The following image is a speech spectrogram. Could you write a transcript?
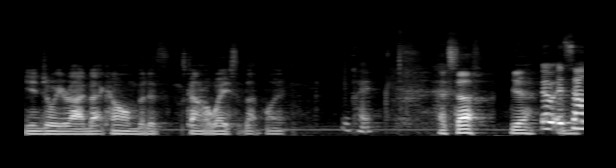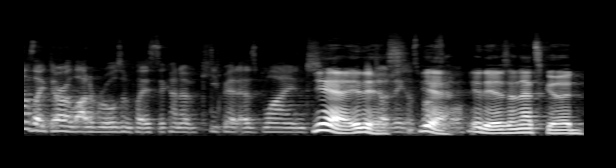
you enjoy your ride back home, but it's, it's kind of a waste at that point. Okay. That's tough. Yeah. Oh, it sounds like there are a lot of rules in place to kind of keep it as blind. Yeah, it is. Yeah, it is, and that's good.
